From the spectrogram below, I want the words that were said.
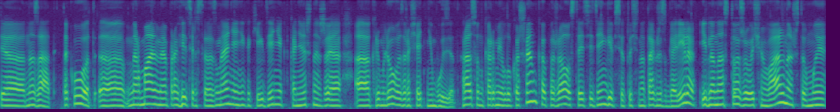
э, назад. Так вот, э, нормальное правительство изгнания никаких денег, конечно же, Кремлю возвращать не будет. Раз он кормил Лукашенко, пожалуйста, эти деньги все точно так же сгорели. И для нас тоже очень важно, что мы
